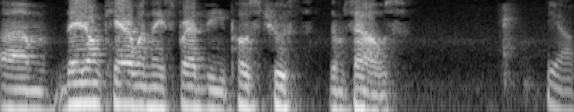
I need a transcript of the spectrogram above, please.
Um, they don't care when they spread the post-truth themselves. Yeah.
